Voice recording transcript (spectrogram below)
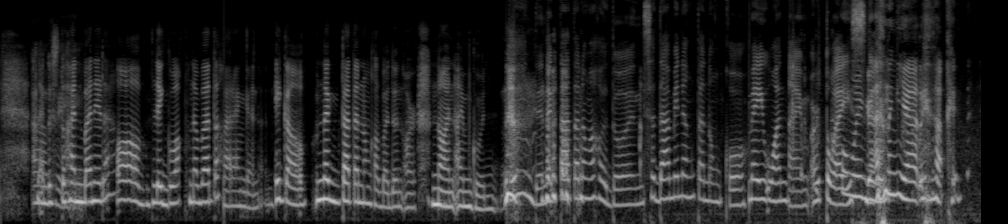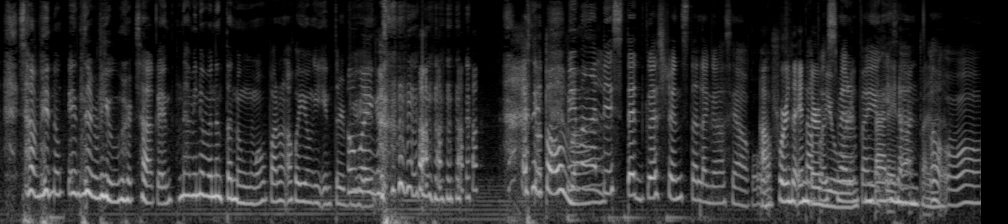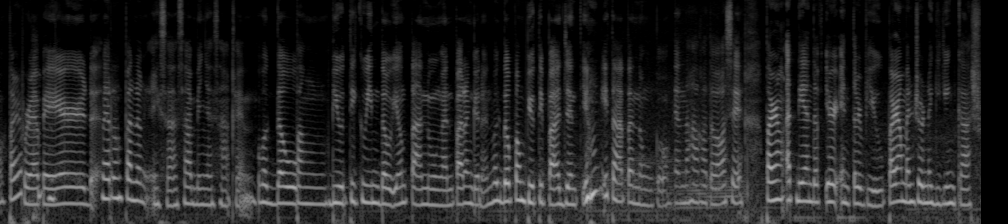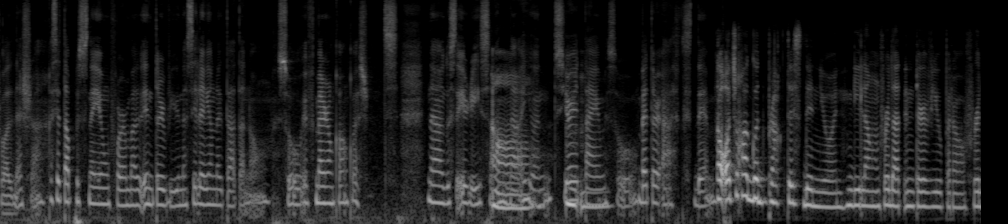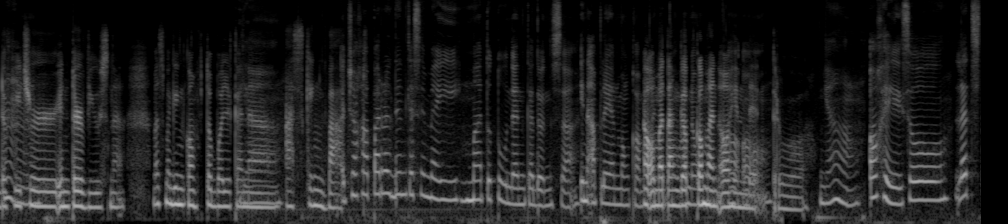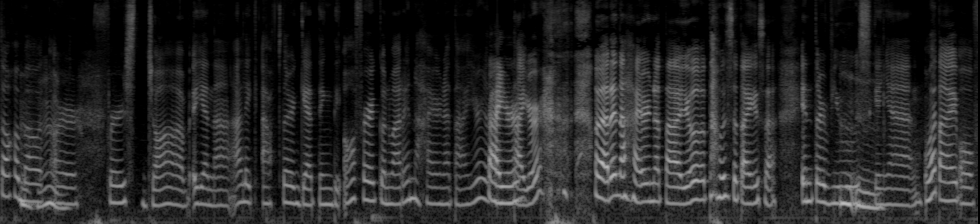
Ah, Nagustuhan ba nila? Oh, ligwak na ba to? Parang ganun. Ikaw, nagtatanong ka ba doon or non, I'm good? Hindi. Nagtatanong ako doon. Sa dami ng tanong ko, may one time or twice oh na nangyari sa akin. Sabi nung interviewer sa akin, dami naman ng tanong mo. Parang ako yung i-interview. Oh my God. Kasi Totoo ba? May mga listed questions talaga kasi ako. Ah, for the interview. Tapos meron pa yung Taray isa. naman pala. Oo. Para prepared. meron pa ng isa, sabi niya sa akin, wag daw pang beauty queen daw yung tanungan. Parang ganun. Wag daw pang beauty pageant yung itatanong ko. And nakakatawa kasi parang at the end of your interview, parang medyo nagiging casual na siya. Kasi tapos na yung formal interview na sila yung nagtatanong. So, if meron kang question, points na gusto i-raise on uh, na, ah. ayun, it's your mm-mm. time. So, better ask them. Oo, tsaka good practice din yun. Hindi lang for that interview, pero for the mm-mm. future interviews na mas maging comfortable ka yeah. na asking back. At tsaka para din kasi may matutunan ka dun sa ina-applyan mong company. Oo, matanggap ka man o oh, hindi. True. Yeah. Okay, so let's talk about mm-hmm. our first job. Ayan na. Ah, like, after getting the offer, kunwari, na-hire na tayo. Tire? Tire? kunwari, na-hire na tayo. Tapos na tayo sa interviews, Mm-mm. ganyan. What type of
